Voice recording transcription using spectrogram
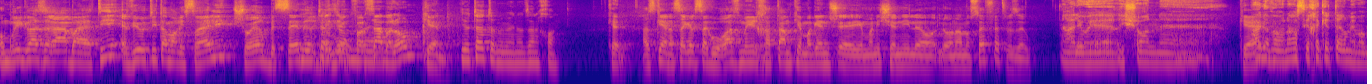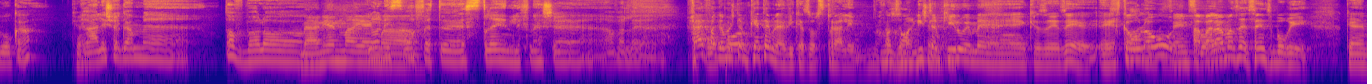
עמרי גלאזר היה בעייתי, הביאו את איתמר ישראלי, שוער בסדר. יותר גמור. טוב. כפר סבא, לא? כן. יותר טוב ממנו, זה נכון. כן. אז כן, הסגל סגור, רז מאיר חתם כמגן ימני שני לא- לעונה נוספת, וזהו. נראה לי הוא יהיה ראשון. אה, כן? אגב, העונה הוא שיחק יותר ממבוקה. נראה לי שגם... אה, טוב, בוא לא... מעניין מה יהיה לא עם ה- נשרוף את אה, סטריין לפני ש... אבל... חיפה גם יש להם קטע עם להביא כזה אוסטרלים, נכון? זה נכון, מרגיש כן. להם כאילו הם כזה, זה, איך קראו לו? סיינסבורי. הבלם הזה? סיינסבורי, כן.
